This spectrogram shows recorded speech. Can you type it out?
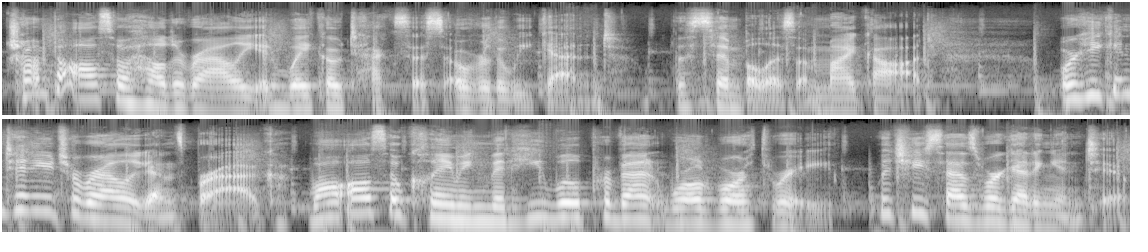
Trump also held a rally in Waco, Texas over the weekend. The symbolism, my God. Where he continued to rail against Bragg, while also claiming that he will prevent World War III, which he says we're getting into.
